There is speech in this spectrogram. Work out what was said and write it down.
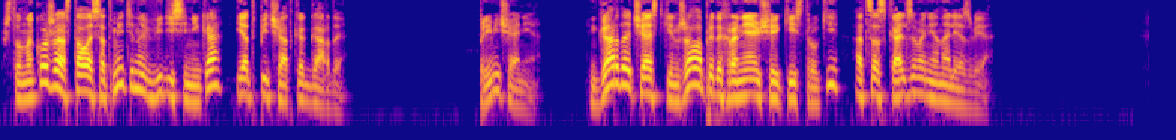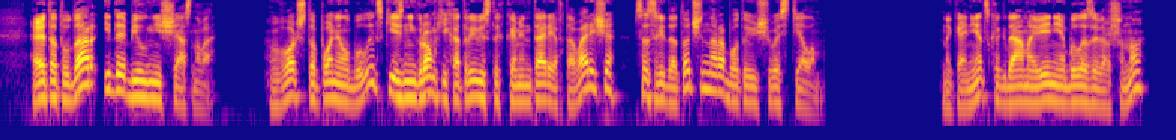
что на коже осталась отметина в виде синяка и отпечатка гарды. Примечание. Гарда — часть кинжала, предохраняющая кисть руки от соскальзывания на лезвие. Этот удар и добил несчастного. Вот что понял Булыцкий из негромких отрывистых комментариев товарища, сосредоточенно работающего с телом. Наконец, когда омовение было завершено,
